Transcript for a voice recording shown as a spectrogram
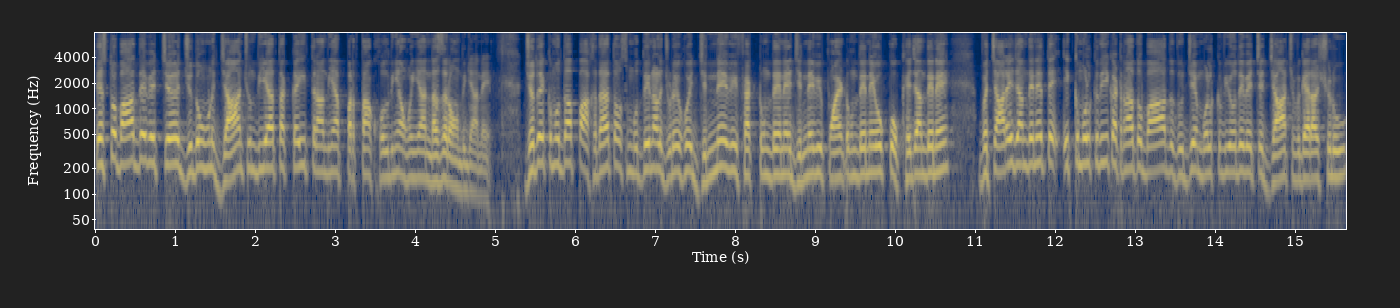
ਤੇ ਇਸ ਤੋਂ ਬਾਅਦ ਦੇ ਵਿੱਚ ਜਦੋਂ ਹੁਣ ਜਾਂਚ ਹੁੰਦੀ ਆ ਤਾਂ ਕਈ ਤਰ੍ਹਾਂ ਦੀਆਂ ਪਰਤਾਂ ਖੁੱਲਦੀਆਂ ਹੋਈਆਂ ਨਜ਼ਰ ਆਉਂਦੀਆਂ ਨੇ। ਜਦੋਂ ਇੱਕ ਮੁੱਦਾ ਭਖਦਾ ਤਾਂ ਉਸ ਮੁੱਦੇ ਨਾਲ ਜੁੜੇ ਹੋਏ ਜਿੰਨੇ ਵੀ ਫੈਕਟ ਹੁੰਦੇ ਨੇ, ਜਿੰਨੇ ਵੀ ਪੁਆਇੰਟ ਹੁੰਦੇ ਨੇ, ਉਹ ਘੋਖੇ ਜਾਂਦੇ ਨੇ, ਵਿਚਾਰੇ ਜਾਂਦੇ ਨੇ ਤੇ ਇੱਕ ਮੁਲਕ ਦੀ ਘਟਨਾ ਤੋਂ ਬਾਅਦ ਦੂਜੇ ਮੁਲਕ ਵੀ ਉਹਦੇ ਵਿੱਚ ਜਾਂਚ ਵਗੈਰਾ ਸ਼ੁਰੂ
